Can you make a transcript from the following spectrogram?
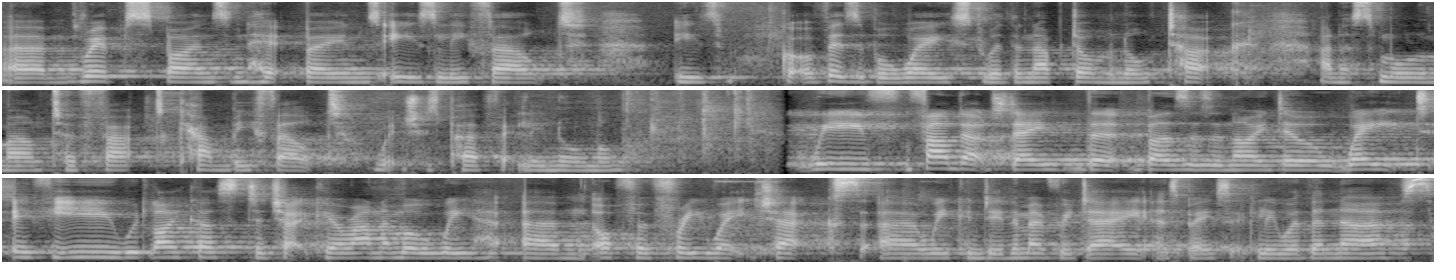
Um, ribs, spines and hip bones easily felt. He's got a visible waist with an abdominal tuck and a small amount of fat can be felt, which is perfectly normal. We've found out today that Buzz is an ideal weight. If you would like us to check your animal, we um, offer free weight checks. Uh, we can do them every day. It's basically with a nurse,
